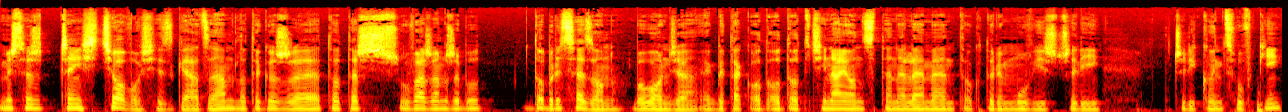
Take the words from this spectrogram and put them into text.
myślę, że częściowo się zgadzam, dlatego że to też uważam, że był dobry sezon Bołądzia. Jakby tak od, od, odcinając ten element, o którym mówisz, czyli, czyli końcówki,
